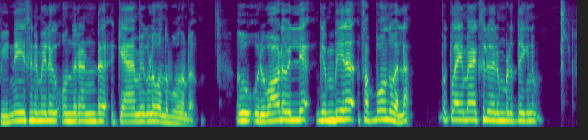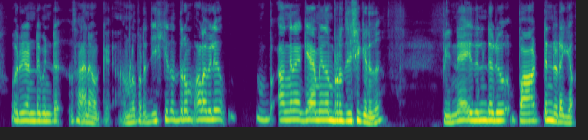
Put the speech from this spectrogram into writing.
പിന്നെ ഈ സിനിമയിൽ ഒന്ന് രണ്ട് ക്യാമികൾ വന്നു പോകുന്നുണ്ട്. അത് ഒരുപാട് വലിയ ഗംഭീര സംഭവമൊന്നുമല്ല. ഇപ്പോൾ ക്ലൈമാക്സിൽ വരുമ്പോഴത്തേക്കിനും ഒരു രണ്ട് മിനിറ്റ് സാധനമൊക്കെ. നമ്മൾ പ്രതീക്ഷിക്കുന്നത്രയും അളവിൽ അങ്ങനെ ക്യാമിയ നമ്മൾ പ്രതീക്ഷിക്കരുത്. പിന്നെ ഇതിന്റെ ഒരു പാട്ടിന്റെ ഇടയ്ക്കും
